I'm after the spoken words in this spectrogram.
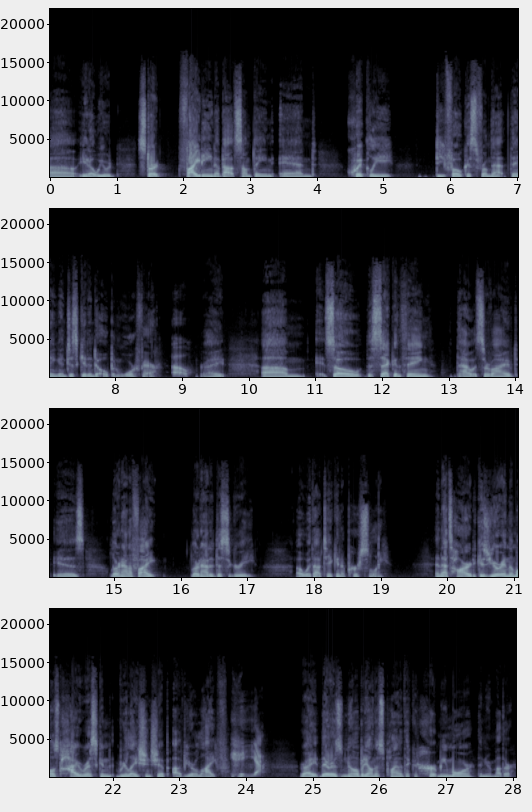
Uh, you know, we would start fighting about something and quickly defocus from that thing and just get into open warfare Oh. right? Um, so the second thing, how it survived, is learn how to fight, learn how to disagree uh, without taking it personally. And that's hard because you're in the most high risk relationship of your life, yeah. right? There is nobody on this planet that could hurt me more than your mother.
